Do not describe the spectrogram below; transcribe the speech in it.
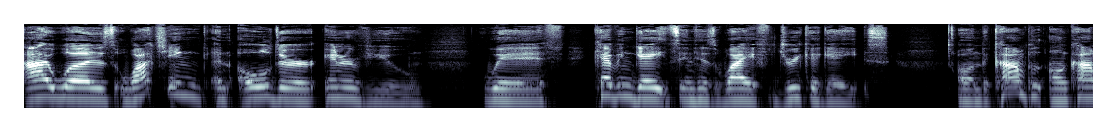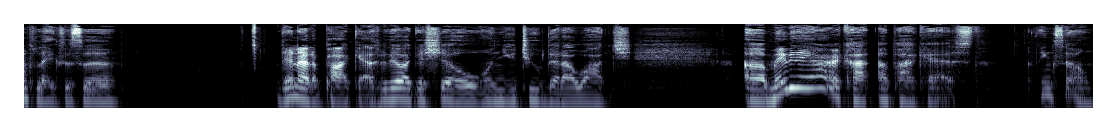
I was watching an older interview with Kevin Gates and his wife, Dreka Gates, on the comp- on Complex. It's a they're not a podcast, but they're like a show on YouTube that I watch. Uh, maybe they are a, co- a podcast. I think so.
